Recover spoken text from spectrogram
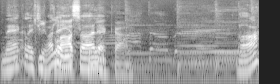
Né, Cleitinho? Olha clássico, isso, olha. né, cara? Ó.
